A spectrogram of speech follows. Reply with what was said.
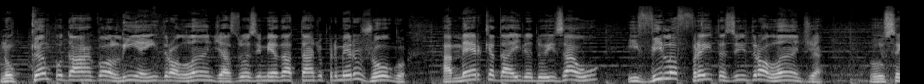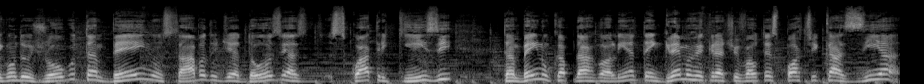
no campo da Argolinha, em Hidrolândia, às duas e meia da tarde, o primeiro jogo. América da Ilha do Isaú e Vila Freitas de Hidrolândia. O segundo jogo também no sábado, dia 12, às 4h15. Também no campo da Argolinha tem Grêmio Recreativo Alto Esporte e Casinha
